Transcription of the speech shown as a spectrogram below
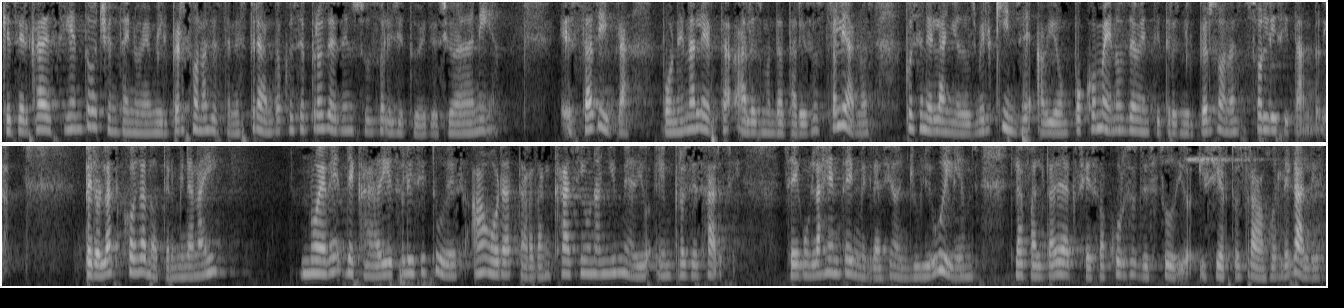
que cerca de 189 mil personas están esperando que se procesen sus solicitudes de ciudadanía. Esta cifra pone en alerta a los mandatarios australianos, pues en el año 2015 había un poco menos de 23.000 personas solicitándola. Pero las cosas no terminan ahí. Nueve de cada diez solicitudes ahora tardan casi un año y medio en procesarse. Según la agente de inmigración Julie Williams, la falta de acceso a cursos de estudio y ciertos trabajos legales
